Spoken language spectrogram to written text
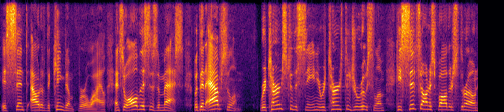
is sent out of the kingdom for a while. And so all this is a mess. But then Absalom returns to the scene. He returns to Jerusalem. He sits on his father's throne,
